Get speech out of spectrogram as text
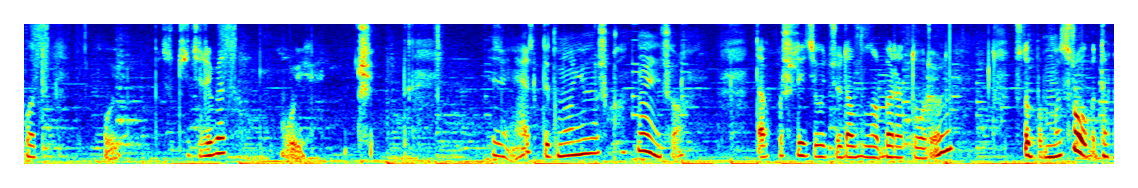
Вот. Ой, простите, ребят. Ой. Извиняюсь, тыкнула немножко. Ну ничего. Так, пошлите вот сюда в лабораторию. Стоп, а мы с роботом.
